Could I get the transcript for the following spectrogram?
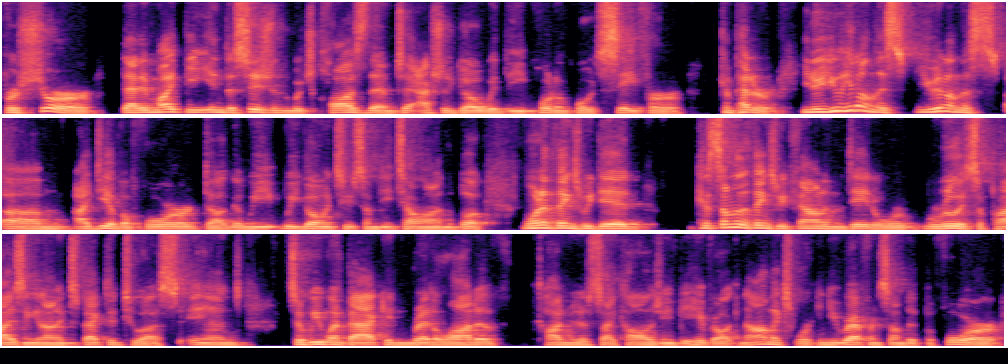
for sure that it might be indecision, which caused them to actually go with the quote unquote safer competitor. You know, you hit on this, you hit on this um, idea before, Doug, that we we go into some detail on in the book. One of the things we did, because some of the things we found in the data were, were really surprising and unexpected to us. And so we went back and read a lot of cognitive psychology and behavioral economics work, and you referenced some of it before.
